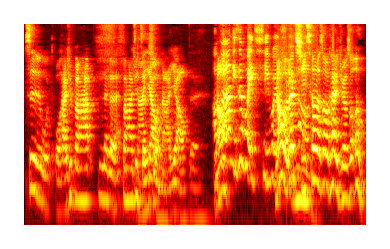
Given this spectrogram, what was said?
是我我还去帮她那个帮她去诊所拿药，对。然后你是回骑回，然后我在骑车的时候开始觉得说，哦，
